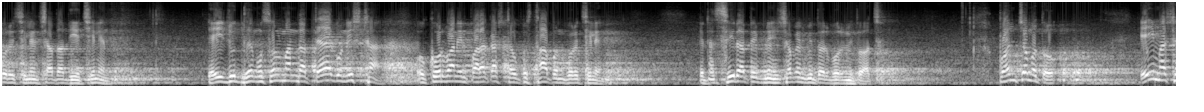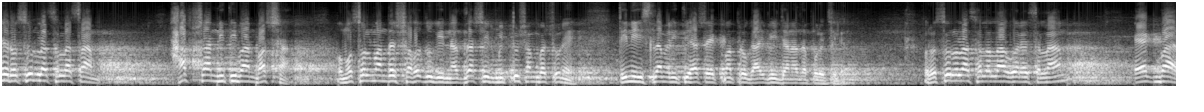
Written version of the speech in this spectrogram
করেছিলেন সাদা দিয়েছিলেন। এই যুদ্ধে মুসলমানরা ত্যাগ ও নিষ্ঠা ও কোরবানির পরাকাষ্ঠা উপস্থাপন করেছিলেন। এটা সিরাত ইবনে হিসাবের ভিতর বর্ণিত আছে। পঞ্চমত, এই মাসে রসুল্লাহ সাল্লাহ সাম হাফসা, নীতিবান বাদশাহ ও মুসলমানদের সহযোগী নাজ্জাসির মৃত্যু সংবাদ শুনে তিনি ইসলামের ইতিহাসে একমাত্র গাইবী জানাজা পড়েছিলেন। রসুল্লাহ সাল্লাহ সাল্লাম একবার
